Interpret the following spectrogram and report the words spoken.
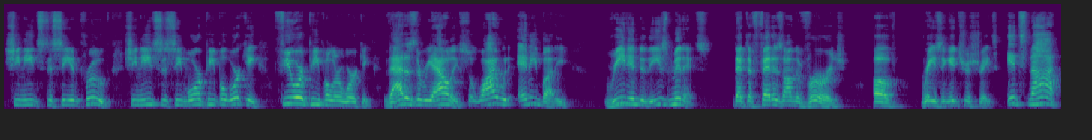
she needs to see improve. She needs to see more people working, fewer people are working. That is the reality. So, why would anybody read into these minutes that the Fed is on the verge of raising interest rates? It's not.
